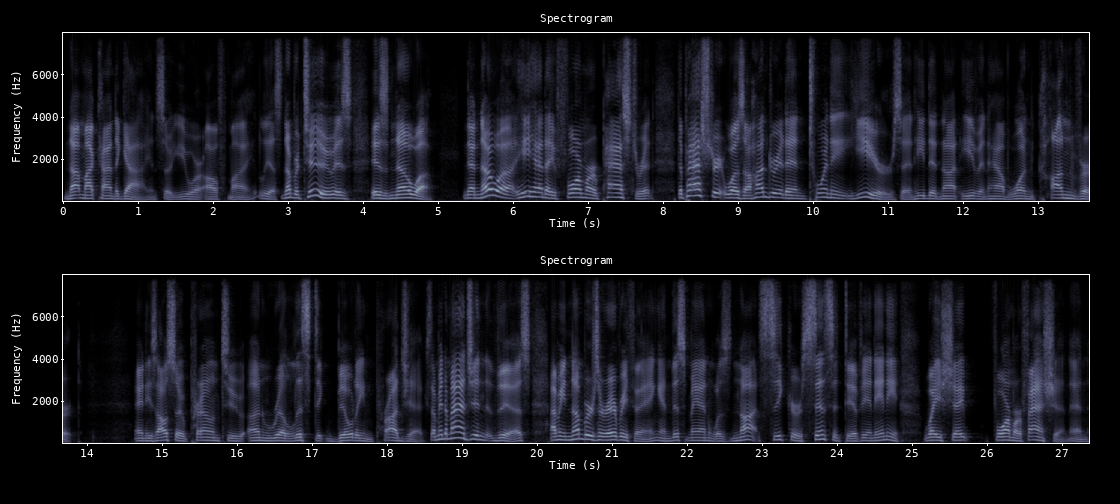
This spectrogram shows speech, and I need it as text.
not my kind of guy, and so you are off my list. Number two is is Noah. Now Noah, he had a former pastorate. The pastorate was 120 years, and he did not even have one convert. And he's also prone to unrealistic building projects. I mean, imagine this. I mean, numbers are everything, and this man was not seeker sensitive in any way, shape, form or fashion. And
